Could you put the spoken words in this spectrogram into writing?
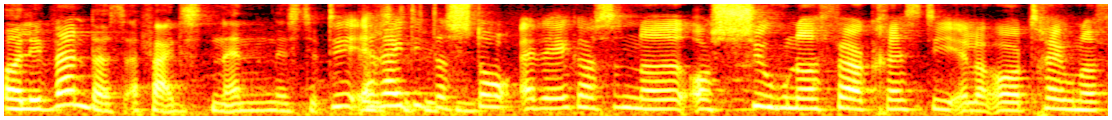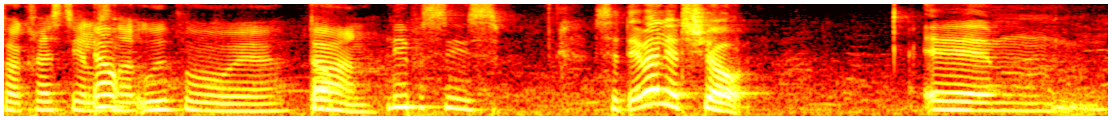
Ollivanders er faktisk den anden næste det er rigtigt, der bygning. står, at det ikke er sådan noget år 740 Kristi, eller år 340 Kristi, eller Jo. sådan noget ude på øh, døren. Jo, lige præcis. Så det var lidt sjovt. Øhm,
